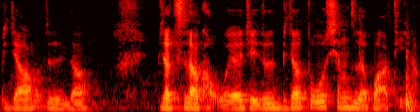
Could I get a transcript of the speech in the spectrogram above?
比较就是你知道比较吃到口味，而且就是比较多相似的话题啊。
